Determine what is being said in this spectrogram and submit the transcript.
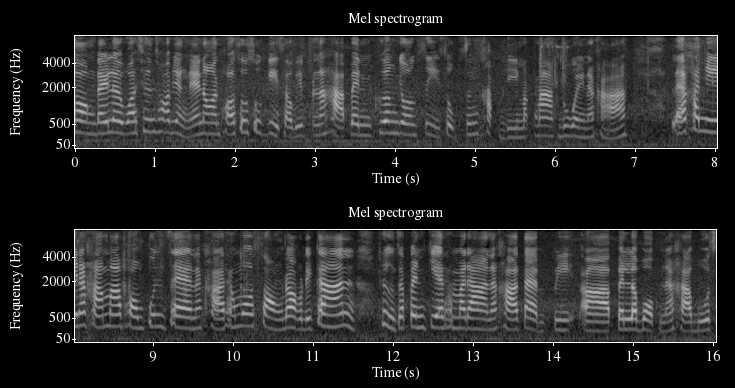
รองได้เลยว่าชื่นชอบอย่างแน่นอน เพราะ Suzuki Swift นะคะ เป็นเครื่องยนต์4สูบซึ่งขับดีมากๆด้วยนะคะ และคันนี้นะคะมาพร้อมกุญแจนะคะ ทั้งหมด 2 ดอกด้วยกัน ถึงจะเป็นเกียร์ธรรมดานะคะ แต่ปีเป็นระบบนะคะบูส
